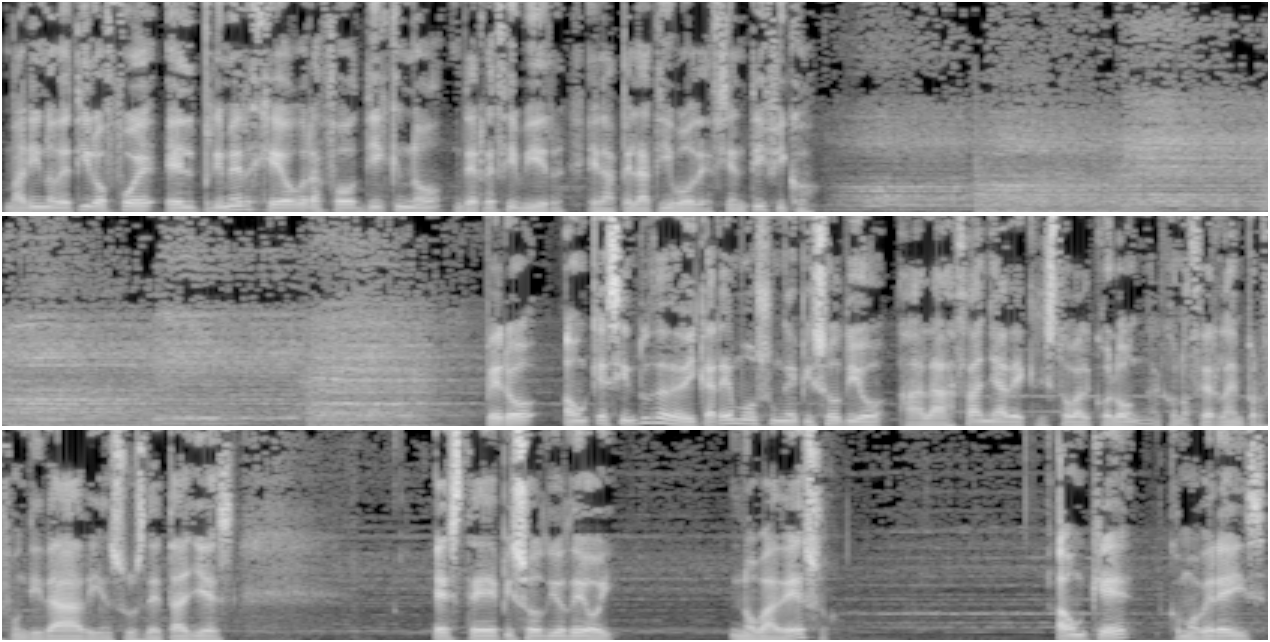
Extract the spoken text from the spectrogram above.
Marino de Tiro fue el primer geógrafo digno de recibir el apelativo de científico. Pero, aunque sin duda dedicaremos un episodio a la hazaña de Cristóbal Colón, a conocerla en profundidad y en sus detalles, este episodio de hoy no va de eso. Aunque, como veréis,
